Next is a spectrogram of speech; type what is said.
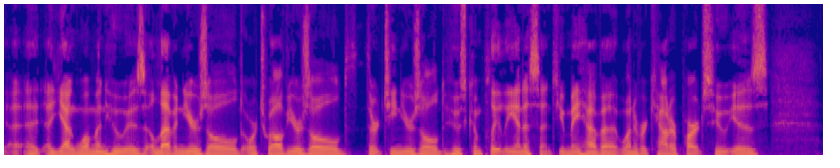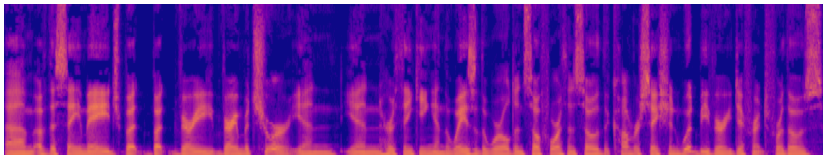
a, a young woman who is 11 years old or 12 years old, 13 years old, who's completely innocent. You may have a, one of her counterparts who is um, of the same age, but but very very mature in in her thinking and the ways of the world and so forth. And so the conversation would be very different for those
